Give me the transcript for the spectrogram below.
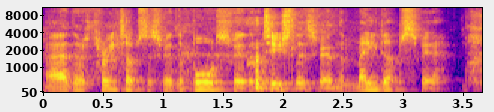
Uh, there are three types of sphere: the board sphere, the two slit sphere, and the made-up sphere.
